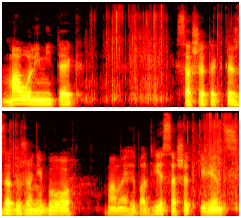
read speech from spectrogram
Mało limitek. Saszetek też za dużo nie było. Mamy chyba dwie saszetki, więc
